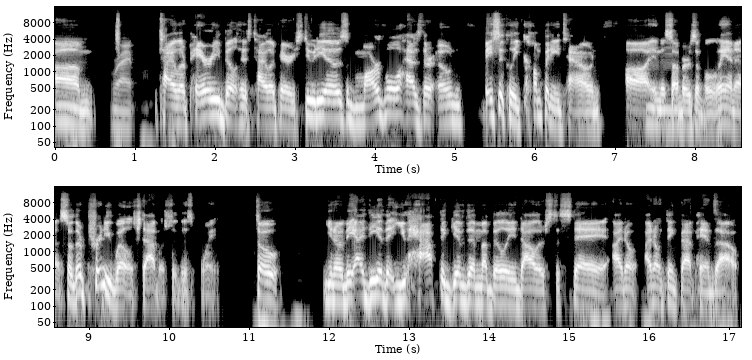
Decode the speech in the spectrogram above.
Mm, um, right. Tyler Perry built his Tyler Perry Studios. Marvel has their own basically company town uh, mm. in the mm. suburbs of Atlanta, so they're pretty well established at this point. So you know the idea that you have to give them a billion dollars to stay i don't i don't think that pans out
